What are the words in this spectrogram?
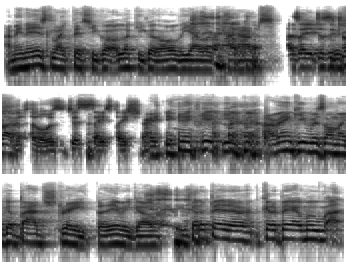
I mean, it is like this. You got to look. You got all the yellow cabs. As does he drive at all? Or is it just say stationary? I think he was on like a bad street, but there we go. Got a bit of got a bit of movement.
